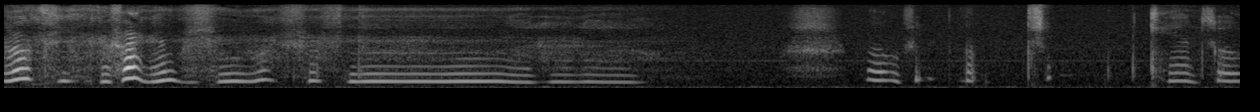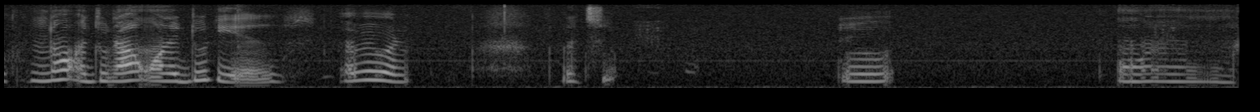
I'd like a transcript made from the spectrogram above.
I don't think I'm gonna find him. Oh, no, cancel. No, I do not want to do this. Everyone, let's see. Do orange.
